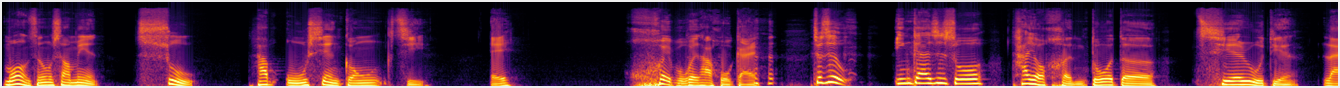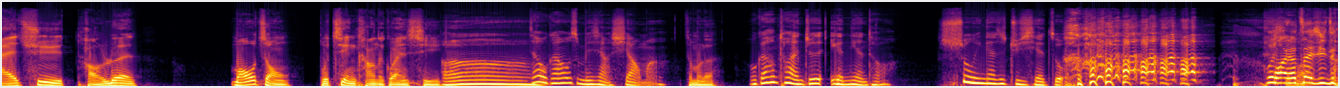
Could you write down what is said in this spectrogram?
某种程度上面，数它无限供给，诶，会不会他活该？就是应该是说，他有很多的切入点来去讨论某种不健康的关系。啊你知道我刚刚为什么想笑吗？怎么了？我刚刚突然就是一个念头，树应该是巨蟹座，哇，要再星座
